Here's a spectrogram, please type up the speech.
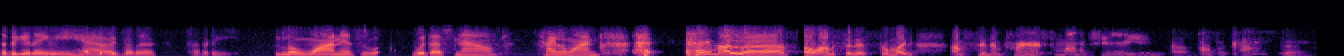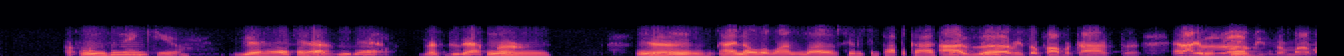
the beginning We of the Big Brother celebrity. Lawon is with us now. Hi, Lawon. Hey, hey, my love. Oh, I'm sending so much. I'm sending prayers to Mama Cherry and uh, Papa Costa. Oh, Mm-hmm. Thank you. yes, I Yeah. gotta do that. Let's do that first. Mm-hmm. Mm-hmm. I know Lawon loves him some Papa Costa. I Please. love me some Papa Costa, and I Mhm. love me some Mama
